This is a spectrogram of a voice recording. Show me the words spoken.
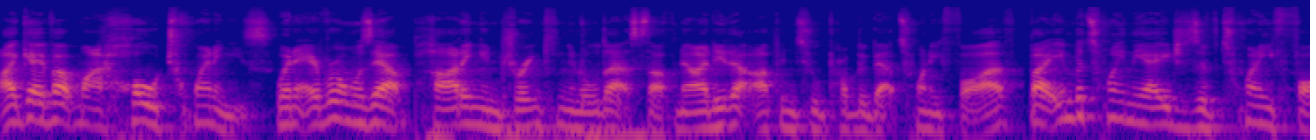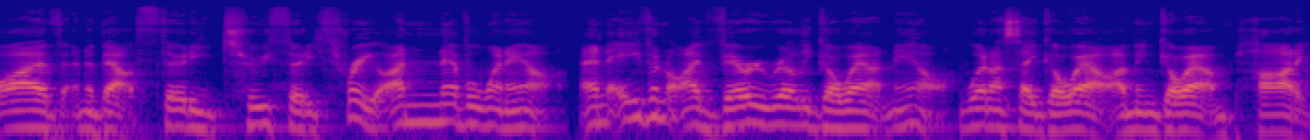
I gave up my whole 20s when everyone was out partying and drinking and all that stuff. Now, I did it up until probably about 25, but in between the ages of 25 and about 32, 33, I never went out. And even I very rarely go out now. When I say go out, I mean go out and party.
